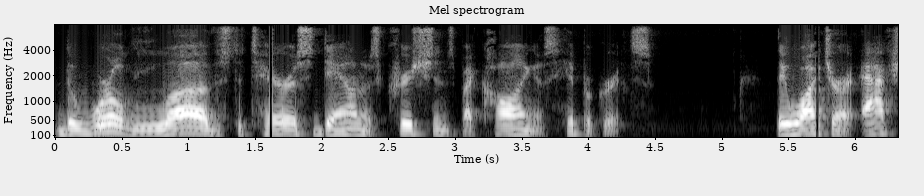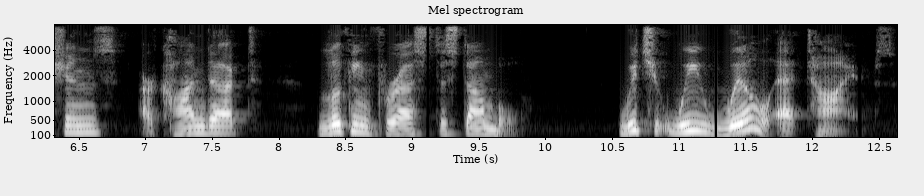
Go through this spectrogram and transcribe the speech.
The world loves to tear us down as Christians by calling us hypocrites. They watch our actions, our conduct, looking for us to stumble, which we will at times.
